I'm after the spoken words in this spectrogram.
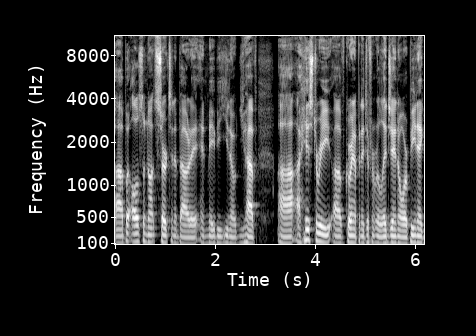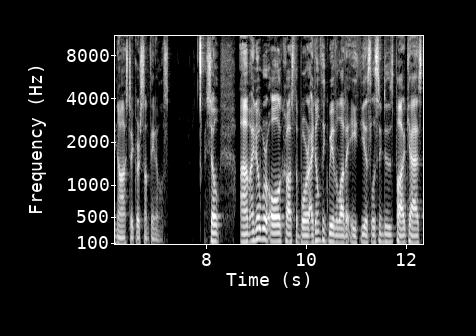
uh, but also not certain about it, and maybe you know you have uh, a history of growing up in a different religion or being agnostic or something else. So um, I know we're all across the board. I don't think we have a lot of atheists listening to this podcast,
